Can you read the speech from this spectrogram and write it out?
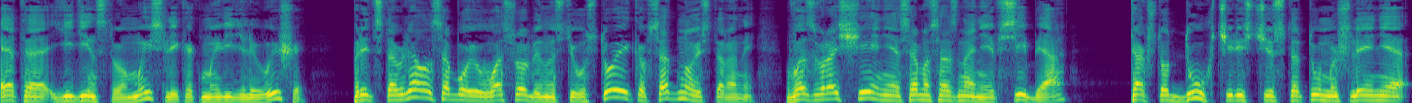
это единство мысли, как мы видели выше, представляло собой в особенности у стоиков, с одной стороны, возвращение самосознания в себя, так что дух через чистоту мышления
